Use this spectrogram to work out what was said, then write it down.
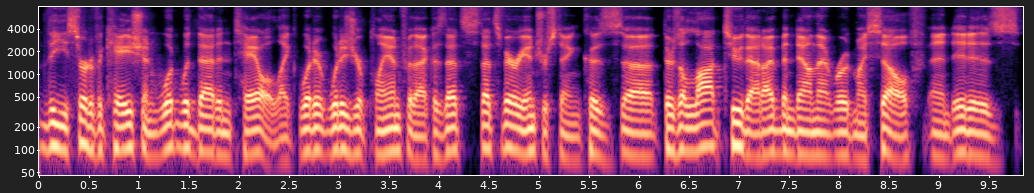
the certification what would that entail? Like what are, what is your plan for that? Because that's that's very interesting because uh, there's a lot to that. I've been down that road myself and it is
